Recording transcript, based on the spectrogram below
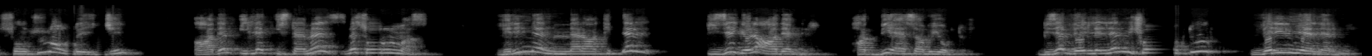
sonsuz olduğu için Adem illet istemez ve sorulmaz. Verilmeyen meratipler bize göre Adem'dir. Haddi hesabı yoktur. Bize verilenler mi çoktur, verilmeyenler mi?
